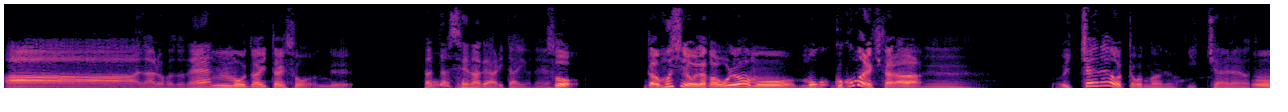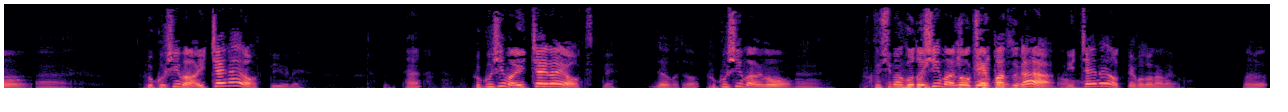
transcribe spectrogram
あー、なるほどうね。ん、もう大体そう。んで、だったらセナでありたいよね。そう。だからむしろ、だから俺はもう、もうここまで来たらう、ん。行っちゃいなよってことなのよ。言っちゃいなようと。ん。うん。福島行っちゃいなよっていうね。え？福島行っちゃいなよっつって。どういうこと？福島のう、ん。福島ごと福島の原発がうん行っちゃいなよってことなのよ。うん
